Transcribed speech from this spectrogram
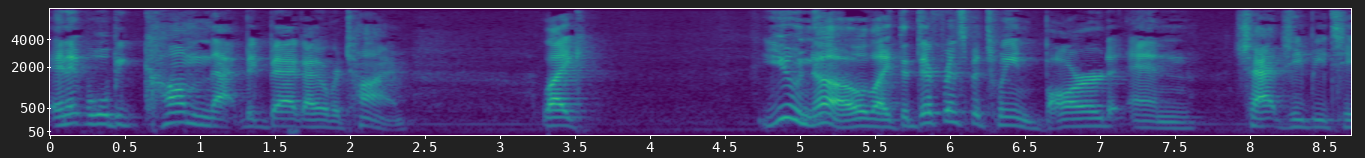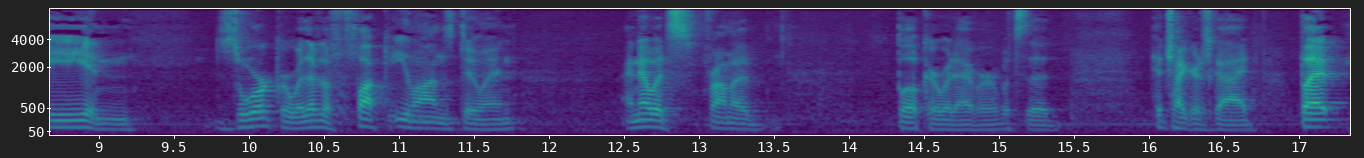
and it will become that big bad guy over time. Like you know, like the difference between Bard and ChatGPT and Zork or whatever the fuck Elon's doing. I know it's from a book or whatever. What's the Hitchhiker's Guide? But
